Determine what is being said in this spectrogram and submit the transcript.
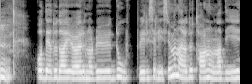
Mm. Og det du da gjør når du doper silisiumen, er at du tar noen av de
